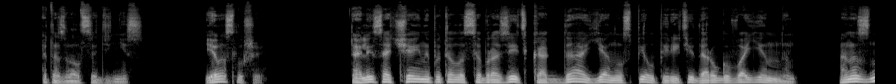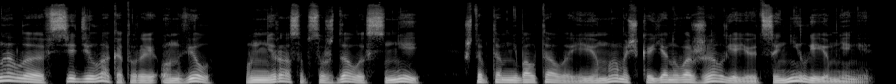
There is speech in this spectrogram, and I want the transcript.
— отозвался Денис. Я вас слушаю. Алиса отчаянно пыталась сообразить, когда Ян успел перейти дорогу военным. Она знала все дела, которые он вел, он не раз обсуждал их с ней, чтоб там не болтала ее мамочка, Ян уважал ее и ценил ее мнение.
